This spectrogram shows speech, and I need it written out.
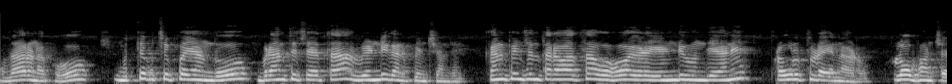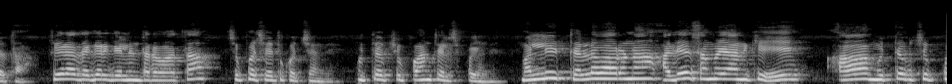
ఉదాహరణకు ముత్యపు చిప్పయందు భ్రాంతి చేత వెండి కనిపించింది. కనిపించిన తర్వాత ఓహో ఇక్కడ ఎండి ఉంది అని ప్రవృత్తుడైనాడు లోభం చేత. తీరా దగ్గరికి వెళ్ళిన తర్వాత చిప్ప చేతికి వచ్చింది ముత్యపు చిప్ప అని తెలిసిపోయింది. మళ్ళీ తెల్లవారున అదే సమయానికి ఆ ముత్యపు చిప్ప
